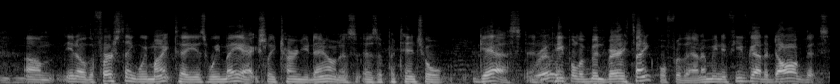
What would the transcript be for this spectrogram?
Mm-hmm. Um, you know, the first thing we might tell you is we may actually turn you down as, as a potential guest, and Really? people have been very thankful for that. I mean, if you've got a dog that's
